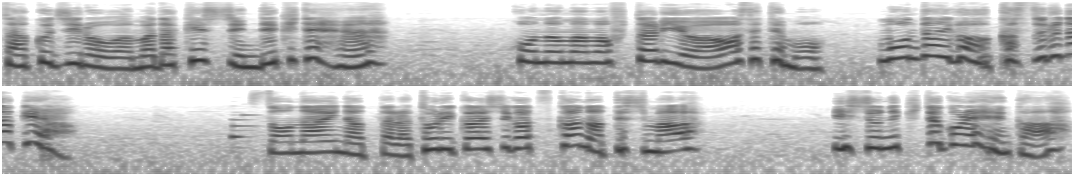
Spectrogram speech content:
作次郎はまだ決心できてへん。このまま二人を合わせても問題が悪化するだけや。そないなったら取り返しがつかなってしまう。一緒に来てくれへんか？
